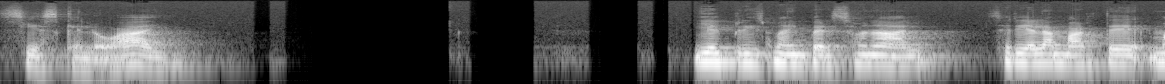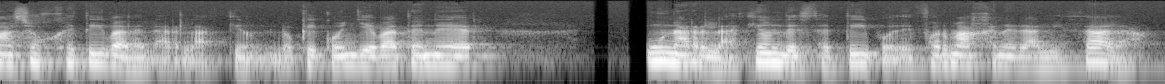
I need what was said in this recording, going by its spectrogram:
si es que lo hay. Y el prisma impersonal sería la parte más objetiva de la relación, lo que conlleva tener una relación de este tipo de forma generalizada,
